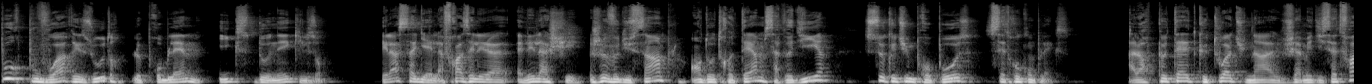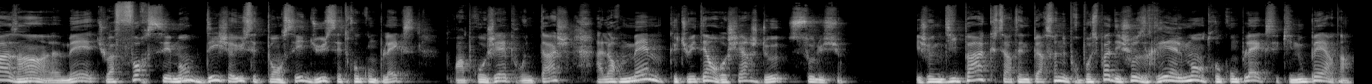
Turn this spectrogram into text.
pour pouvoir résoudre le problème X donné qu'ils ont. Et là, ça y est, la phrase est, elle est lâchée. Je veux du simple, en d'autres termes, ça veut dire ce que tu me proposes, c'est trop complexe. Alors peut-être que toi, tu n'as jamais dit cette phrase, hein, mais tu as forcément déjà eu cette pensée du c'est trop complexe pour un projet, pour une tâche, alors même que tu étais en recherche de solutions. Et je ne dis pas que certaines personnes ne proposent pas des choses réellement trop complexes et qui nous perdent, hein,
